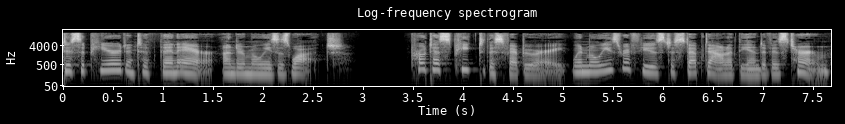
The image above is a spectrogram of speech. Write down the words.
disappeared into thin air under Moise's watch. Protests peaked this February when Moise refused to step down at the end of his term.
